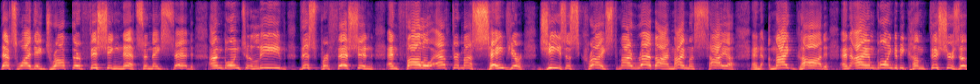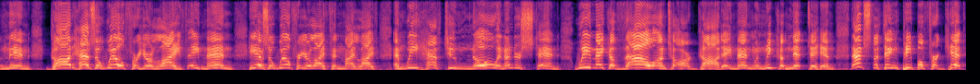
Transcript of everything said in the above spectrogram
That's why they dropped their fishing nets and they said, said, I'm going to leave this profession and follow after my Savior, Jesus Christ, my Rabbi, my Messiah, and my God, and I am going to become fishers of men. God has a will for your life. Amen. He has a will for your life and my life. And we have to know and understand. We make a vow unto our God. Amen. When we commit to Him. That's the thing people forget.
